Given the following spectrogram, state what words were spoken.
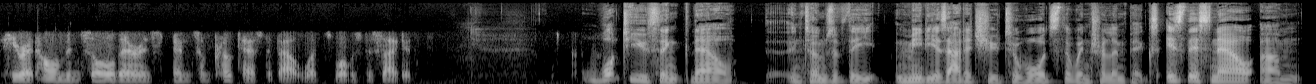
here at home in Seoul, there has been some protest about what's what was decided. What do you think now in terms of the media's attitude towards the Winter Olympics. Is this now, um,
